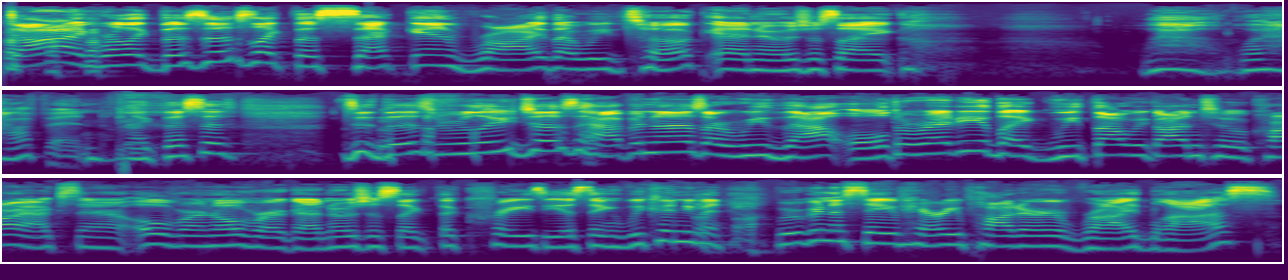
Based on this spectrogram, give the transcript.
dying. We're like, this is like the second ride that we took, and it was just like, wow, what happened? Like, this is, did this really just happen to us? Are we that old already? Like, we thought we got into a car accident over and over again. It was just like the craziest thing. We couldn't even, we were gonna save Harry Potter ride last.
